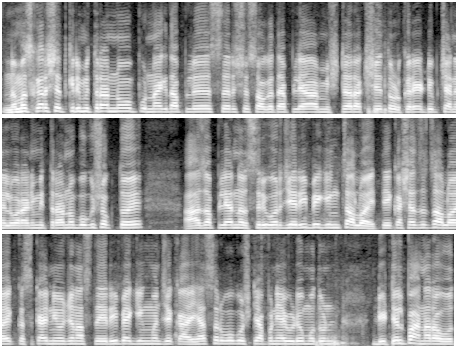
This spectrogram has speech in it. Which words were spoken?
नमस्कार शेतकरी मित्रांनो पुन्हा एकदा आपलं सरश स्वागत आहे आपल्या मिस्टर अक्षय तोडकर यूट्यूब चॅनलवर आणि मित्रांनो बघू शकतोय आज आपल्या नर्सरीवर जे रिबॅगिंग चालू आहे ते कशाचं चालू आहे कसं काय नियोजन असते रिबॅगिंग म्हणजे काय ह्या सर्व गोष्टी आपण या व्हिडिओमधून डिटेल पाहणार आहोत.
